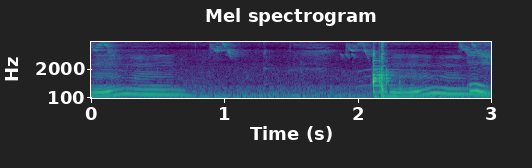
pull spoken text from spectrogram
হুম। হুম।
